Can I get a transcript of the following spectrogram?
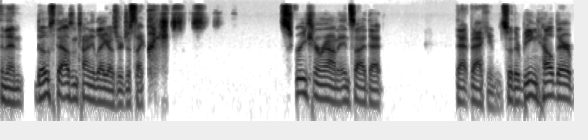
And then those thousand tiny Legos are just like screeching around inside that that vacuum. So they're being held there,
